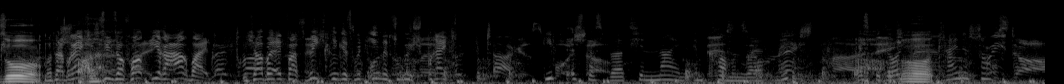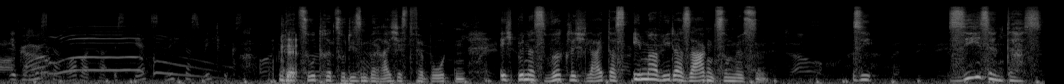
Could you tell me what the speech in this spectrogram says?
So. Unterbrechen Sie sofort Ihre Arbeit. Ich habe etwas Wichtiges mit Ihnen zu besprechen. Gibt es das Wörtchen Nein im Commonwealth nicht? Es bedeutet Gott. keine Chance. Ihr vermisster Roboter ist jetzt nicht das Wichtigste. Der Zutritt zu diesem Bereich ist verboten. Ich bin es wirklich leid, das immer wieder sagen zu müssen. Sie... Sie sind das.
